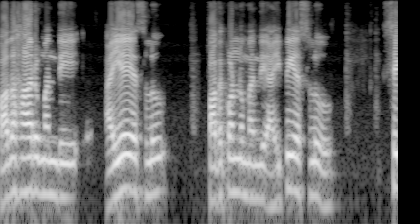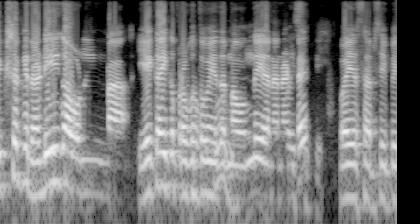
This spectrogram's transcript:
పదహారు మంది ఐఏఎస్లు పదకొండు మంది ఐపీఎస్లు శిక్షకి రెడీగా ఉన్న ఏకైక ప్రభుత్వం ఏదన్నా ఉంది అని అంటే. వైఎస్ఆర్సీపీ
